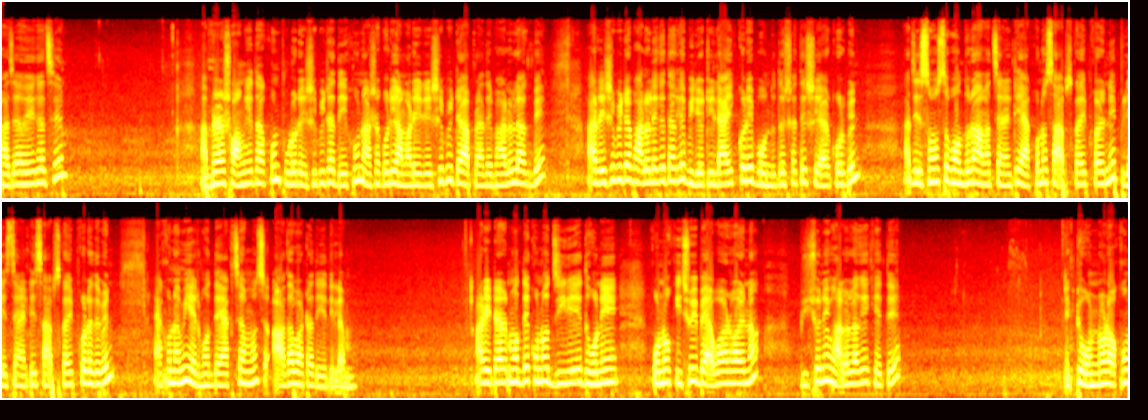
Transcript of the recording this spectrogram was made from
ভাজা হয়ে গেছে। আপনারা সঙ্গে থাকুন, পুরো রেসিপিটা দেখুন। আশা করি আমার এই রেসিপিটা আপনাদের ভালো লাগবে। আর রেসিপিটা ভালো লেগে থাকলে ভিডিওটি লাইক করে বন্ধুদের সাথে শেয়ার করবেন। আর যে সমস্ত বন্ধুরা আমার চ্যানেলটি এখনও সাবস্ক্রাইব করেনি, প্লিজ চ্যানেলটি সাবস্ক্রাইব করে দেবেন। এখন আমি এর মধ্যে এক চামচ আদা বাটা দিয়ে দিলাম। আর এটার মধ্যে কোনো জিরে, ধনে কোনো কিছুই ব্যবহার হয় না। ভীষণই ভালো লাগে খেতে। একটু অন্যরকম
